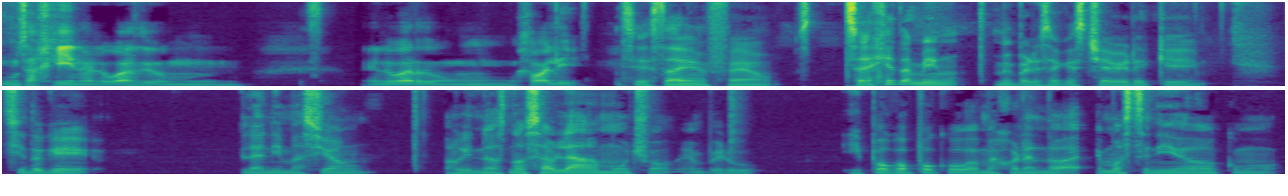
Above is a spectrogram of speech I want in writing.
un sajino en lugar de un. En lugar de un jabalí. Sí, está bien feo. ¿Sabes que también me parece que es chévere? Que siento que la animación, ok, no, no se hablaba mucho en Perú y poco a poco va mejorando. Hemos tenido como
